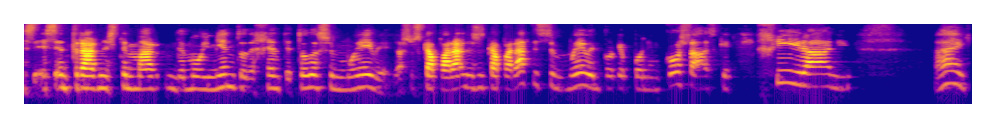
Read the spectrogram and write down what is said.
Es, entrar en este mar de movimiento de gente, todo se mueve, los escaparates, los escaparates se mueven porque ponen cosas que giran y ay,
